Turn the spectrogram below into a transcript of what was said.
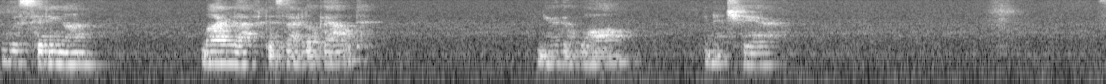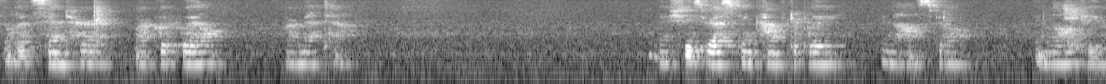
who was sitting on my left as I look out near the wall in a chair. So let's send her our goodwill, our metta as she's resting comfortably in the hospital in Longview.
